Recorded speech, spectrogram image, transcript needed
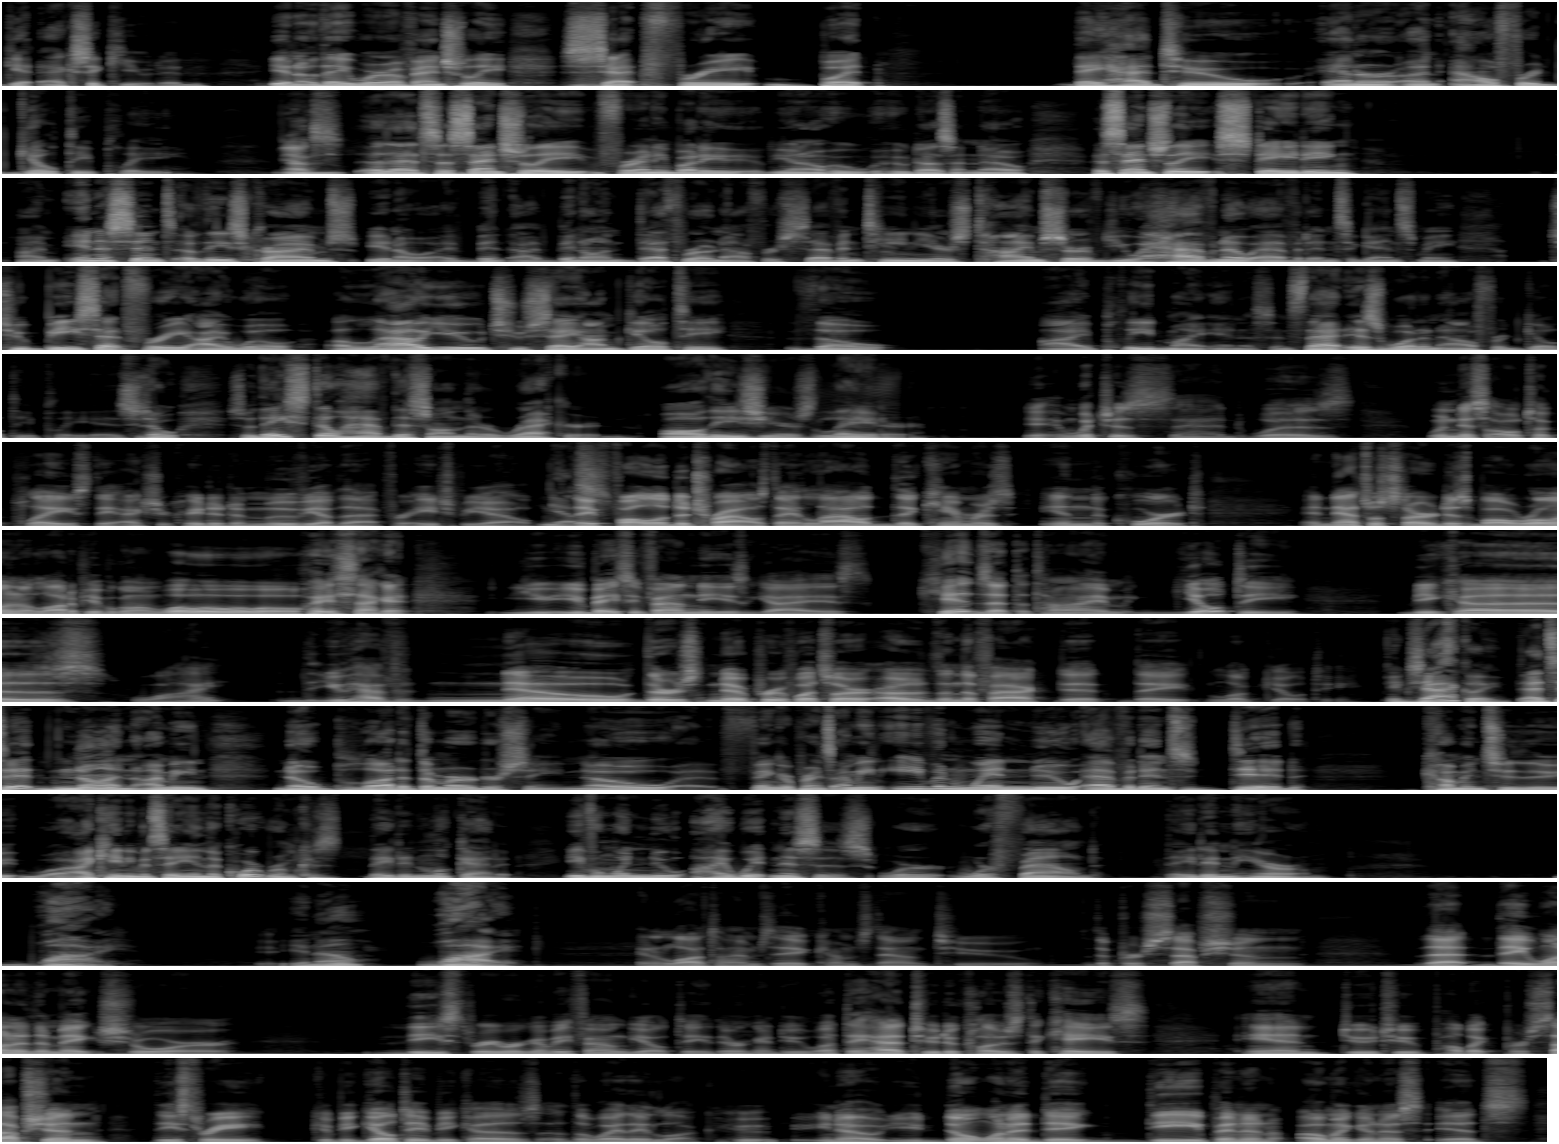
get executed. You know, they were eventually set free, but they had to enter an Alford guilty plea. Yes. Uh, that's essentially for anybody you know who who doesn't know, essentially stating I'm innocent of these crimes. You know, I've been I've been on death row now for 17 years. Time served. You have no evidence against me. To be set free, I will allow you to say I'm guilty, though I plead my innocence. That is what an Alford guilty plea is. So so they still have this on their record all these years later. Yeah, and which is sad was when this all took place, they actually created a movie of that for HBO. Yes. They followed the trials. They allowed the cameras in the court. And that's what started this ball rolling. A lot of people going, whoa, whoa, whoa, whoa, wait a second. You you basically found these guys, kids at the time, guilty because why? You have no there's no proof whatsoever other than the fact that they look guilty. Exactly. That's it. None. I mean, no blood at the murder scene, no uh, fingerprints. I mean, even when new evidence did come into the I can't even say in the courtroom cuz they didn't look at it. Even when new eyewitnesses were were found, they didn't hear them. Why? You know? Why? And a lot of times it comes down to the perception that they wanted to make sure these three were going to be found guilty. They were going to do what they had to to close the case. And due to public perception, these three could be guilty because of the way they look. Who, you know, you don't want to dig deep in an, oh my goodness, it's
